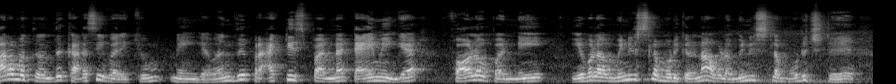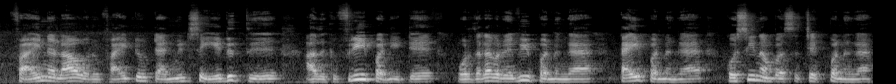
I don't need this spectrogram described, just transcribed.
ஆரம்பத்துலேருந்து கடைசி வரைக்கும் நீங்கள் வந்து ப்ராக்டிஸ் பண்ண டைமிங்கை ஃபாலோ பண்ணி இவ்வளோ மினிட்ஸில் முடிக்கணும்னா அவ்வளோ மினிட்ஸில் முடிச்சுட்டு ஃபைனலாக ஒரு ஃபைவ் டு டென் மினிட்ஸை எடுத்து அதுக்கு ஃப்ரீ பண்ணிவிட்டு ஒரு தடவை ரெவ்யூ பண்ணுங்கள் டைப் பண்ணுங்கள் கொஸ்டின் நம்பர்ஸ் செக் பண்ணுங்கள்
